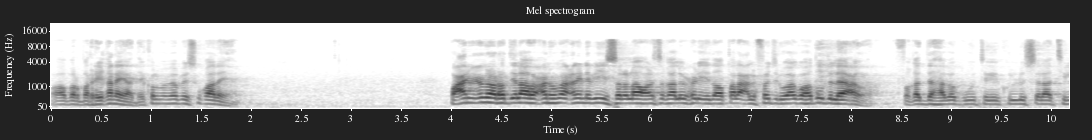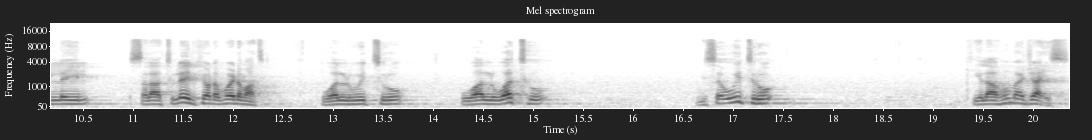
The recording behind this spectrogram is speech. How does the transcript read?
waa barbariiqanaya de kolba meel bay isku qaadayaan وعن بن cمر رضي الله عنهma عن النبي صلى الله علي sل qال وxu uhi إdا طلع الفجر waagu hadduu dilaaco faqad dahaba kuu tegay kulu salaaة الleyl salaatu leylkii o dhan way dhamaatay wاlwitru wاlwatru mise witru kilaahuma jائز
